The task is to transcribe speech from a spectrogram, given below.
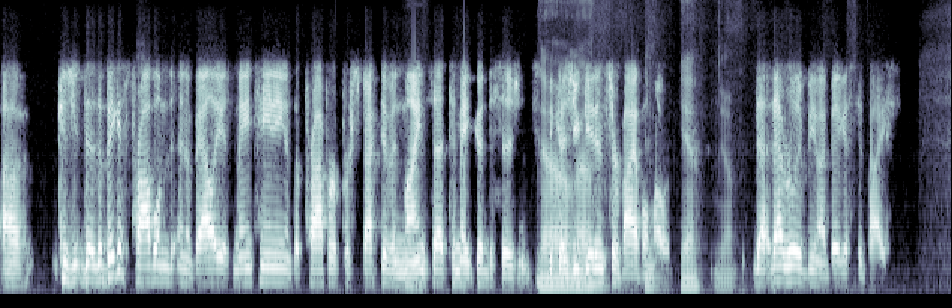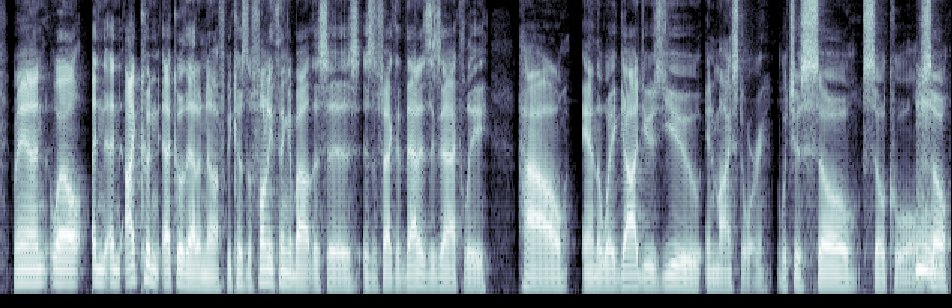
Because you the, the biggest problem in a valley is maintaining the proper perspective and mindset to make good decisions. Oh, because you wow. get in survival mode. Yeah. Yeah. That that really would be my biggest advice. Man, well, and and I couldn't echo that enough because the funny thing about this is is the fact that that is exactly how and the way God used you in my story, which is so so cool. So,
